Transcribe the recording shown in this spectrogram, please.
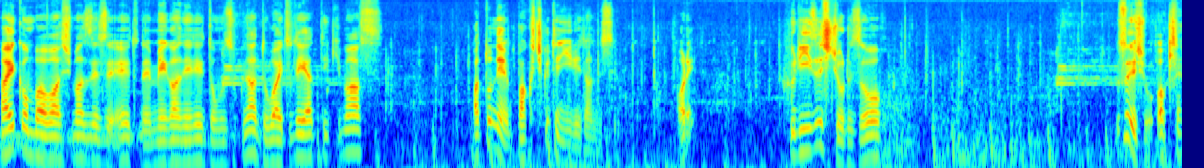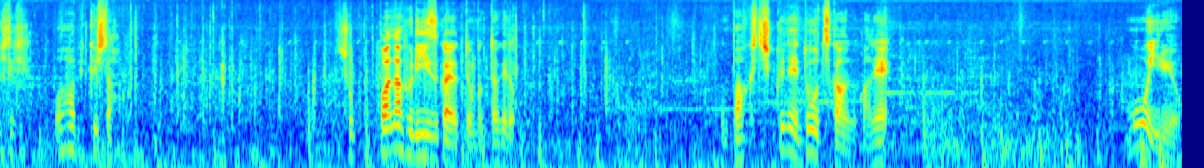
はい、こんばんは、島津です。えっ、ー、とね、メガネでドム足なドワイトでやっていきます。あとね、爆竹手に入れたんですよ。あれ？フリーズしちょるぞ。嘘でしょ？あ、来た来た来た。わあ、びっくりした。しょっぱなフリーズかよって思ったけど。爆竹ね、どう使うのかね。もういるよ。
